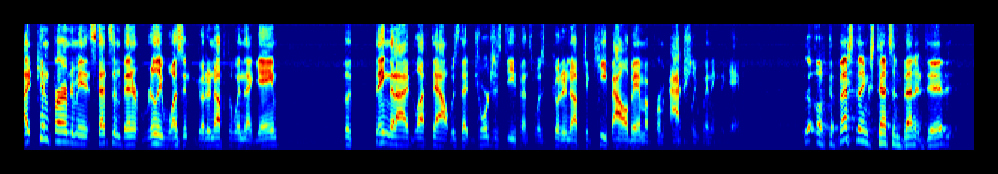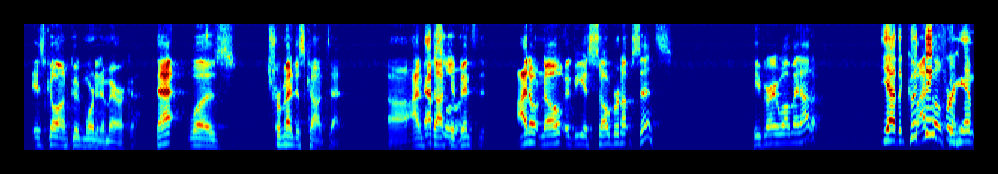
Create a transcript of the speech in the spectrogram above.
It confirmed to me that Stetson Bennett really wasn't good enough to win that game. The thing that I had left out was that Georgia's defense was good enough to keep Alabama from actually winning the game. Look, the best thing Stetson Bennett did is go on Good Morning America. That was tremendous content. Uh, I'm not Absolutely. convinced. That, I don't know if he has sobered up since. He very well may not have. Yeah, the good So thing for good. him,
